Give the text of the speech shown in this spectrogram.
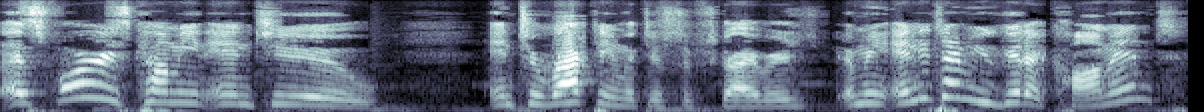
as far as coming into interacting with your subscribers, I mean, anytime you get a comment,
